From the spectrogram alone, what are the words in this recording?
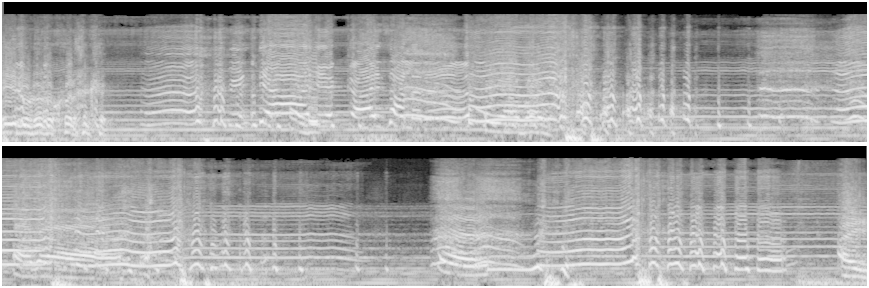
आई रडू नको हे काय झालं आई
